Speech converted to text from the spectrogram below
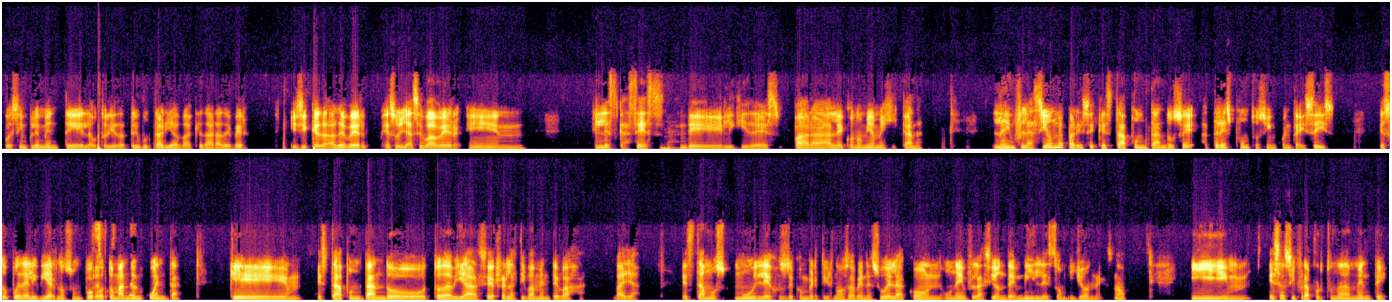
pues simplemente la autoridad tributaria va a quedar a deber. Y si queda a deber, eso ya se va a ver en, en la escasez de liquidez para la economía mexicana. La inflación me parece que está apuntándose a 3.56. Eso puede aliviarnos un poco tomando en cuenta que está apuntando todavía a ser relativamente baja. Vaya, estamos muy lejos de convertirnos a Venezuela con una inflación de miles o millones, ¿no? Y mm, esa cifra afortunadamente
